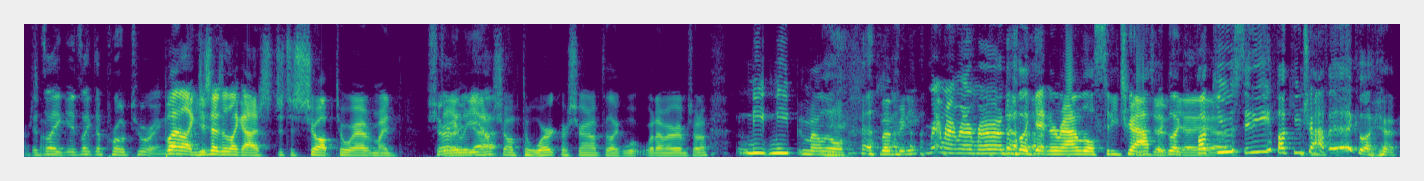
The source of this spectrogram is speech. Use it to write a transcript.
Or it's like it's like the pro touring, but like just as a, like a, just to show up to wherever my Sure, daily, yeah. know, show up to work or showing up to like whatever I'm showing up. Meep meep in my little my mini, rah, rah, rah, just like getting around little city traffic, like yeah, fuck yeah. you city, fuck you traffic, like.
